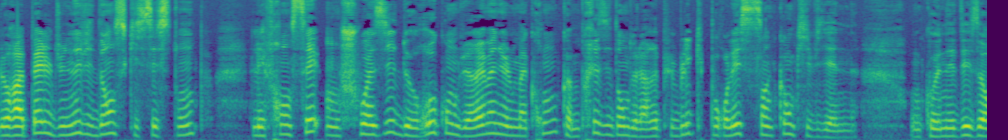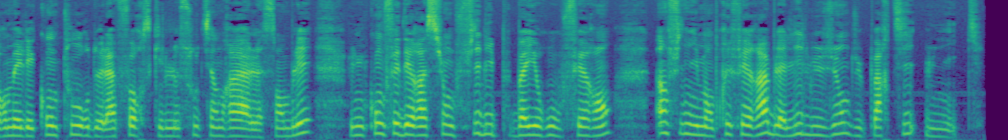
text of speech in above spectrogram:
le rappel d'une évidence qui s'estompe. Les Français ont choisi de reconduire Emmanuel Macron comme président de la République pour les cinq ans qui viennent. On connaît désormais les contours de la force qui le soutiendra à l'Assemblée, une confédération Philippe Bayrou-Ferrand, infiniment préférable à l'illusion du parti unique.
